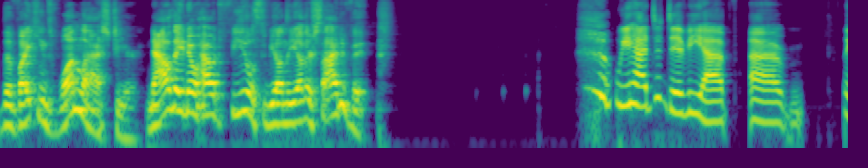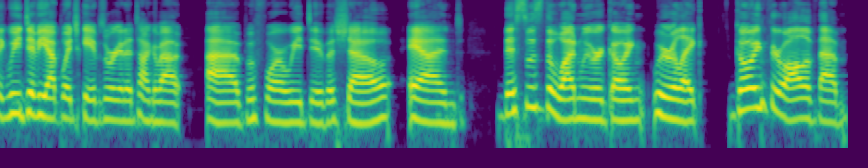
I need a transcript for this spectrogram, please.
the Vikings won last year. Now they know how it feels to be on the other side of it. we had to divvy up um like we divvy up which games we're going to talk about uh before we do the show and this was the one we were going we were like going through all of them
